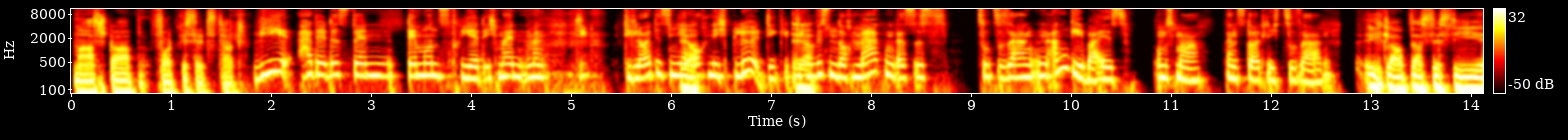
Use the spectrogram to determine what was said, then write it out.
Maßstab fortgesetzt hat. Wie hat er das denn demonstriert? Ich meine, man, die, die Leute sind ja, ja. auch nicht blöd. Die, die ja. müssen doch merken, dass es sozusagen ein Angeber ist, um es mal ganz deutlich zu sagen. Ich glaube, dass es die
